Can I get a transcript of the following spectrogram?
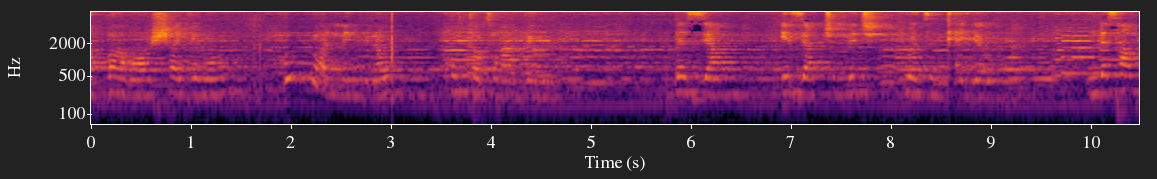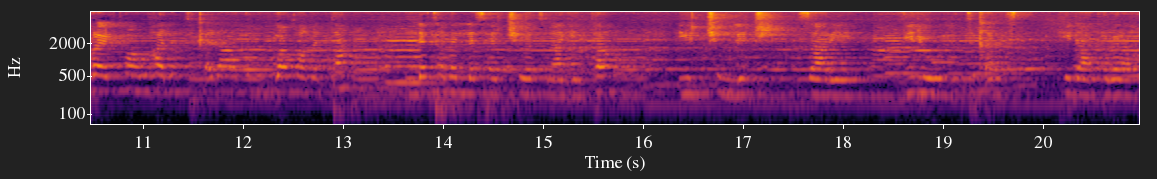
አባ በዋሻ እየኖሩ ሁሉ አለኝ ብለው ኮርተው ተናገሩ። በዚያም የዚያችን ልጅ ሕይወትን ቀየሩ። እንደ ሳምራዊቷ ውሃ ልትቀዳ ከጉድጓቷ መታ እንደተመለሰች ሕይወትን አግኝታ ይህችን ልጅ ዛሬ ቪዲዮ ልትቀርጽ ሄዳ ከበረሃ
